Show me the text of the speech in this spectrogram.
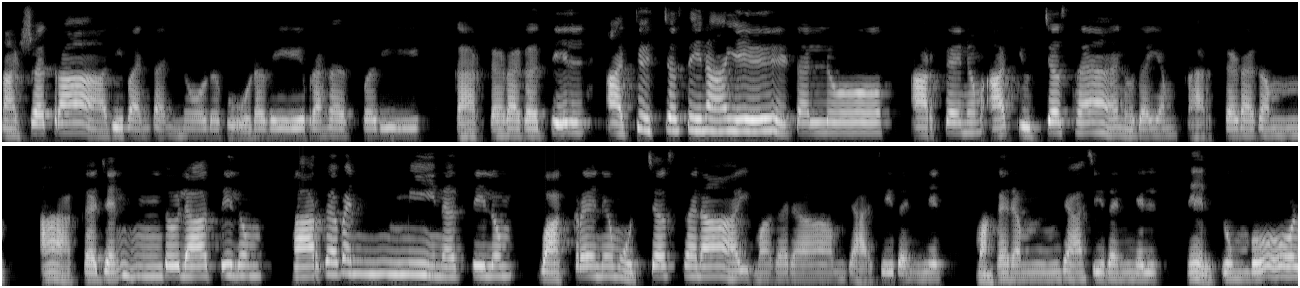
നക്ഷത്രാധിപൻ തന്നോട് കൂടവേ ബൃഹസ്പതി. കർക്കടകത്തിൽ അത്യുച്ചസ്ഥനായിട്ടല്ലോ. അർക്കനും അത്യുച്ചസ്ഥാനുദയം കർക്കടകം. ആക്കജൻ തുലാത്തിലും ഭാർഗവൻ മീനത്തിലും വക്രനും ഉച്ചസ്ഥനായി മകരാം രാശി തന്നിൽ മകരം രാശി തന്നിൽ നിൽക്കുമ്പോൾ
